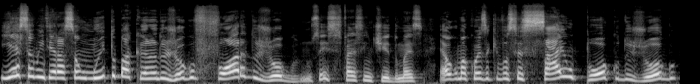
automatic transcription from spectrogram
e essa é uma interação muito bacana do jogo fora do jogo. Não sei se faz sentido, mas é alguma coisa que você sai um pouco do jogo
